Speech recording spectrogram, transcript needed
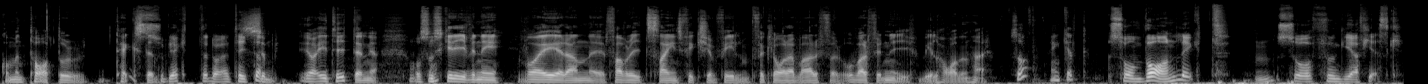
Kommentatortexten. Subjektet då, titeln. Sub, ja, i titeln ja. Och så skriver ni vad är eran eh, favorit science fiction film, förklara varför och varför ni vill ha den här. Så, enkelt. Som vanligt så fungerar fjäsk.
